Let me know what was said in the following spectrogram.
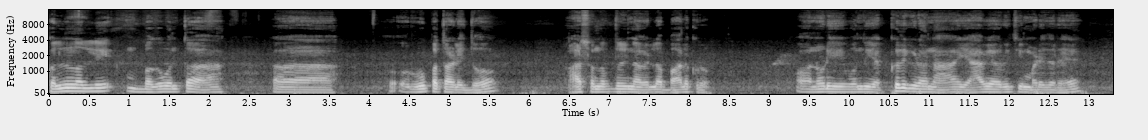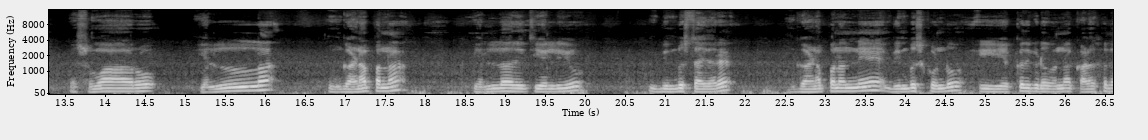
ಕಲ್ಲಿನಲ್ಲಿ ಭಗವಂತ ರೂಪ ತಾಳಿದ್ದು. ಆ ಸಂದರ್ಭದಲ್ಲಿ ನಾವೆಲ್ಲ ಬಾಲಕರು. ನೋಡಿ, ಒಂದು ಎಕ್ಕದ ಗಿಡನ ಯಾವ್ಯಾವ ರೀತಿ ಮಾಡಿದರೆ ಸುಮಾರು ಎಲ್ಲ ಗಣಪನ ಎಲ್ಲ ರೀತಿಯಲ್ಲಿಯೂ ಬಿಂಬಿಸ್ತಾ ಇದ್ದಾರೆ. ಗಣಪನನ್ನೇ ಬಿಂಬಿಸ್ಕೊಂಡು ಈ ಎಕ್ಕದ ಗಿಡವನ್ನು ಕಳಸದ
